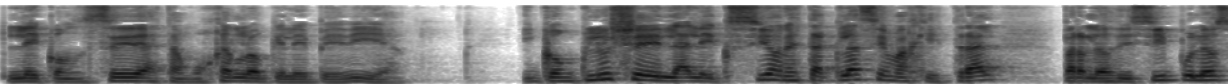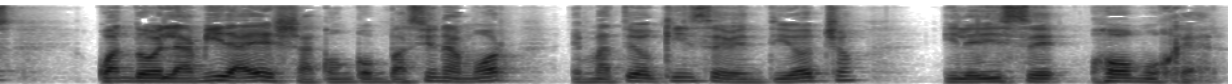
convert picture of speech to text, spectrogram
le concede a esta mujer lo que le pedía. Y concluye la lección, esta clase magistral para los discípulos, cuando la mira ella con compasión y amor, en Mateo 15, 28, y le dice, oh mujer,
